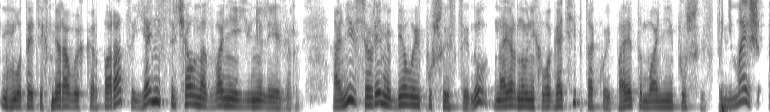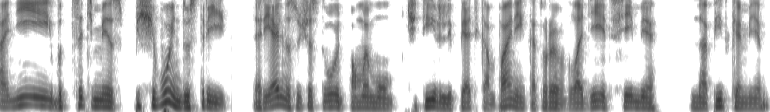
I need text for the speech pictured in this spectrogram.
вот этих мировых корпораций, я не встречал название Unilever. Они все время белые пушистые. Ну, наверное, у них логотип такой, поэтому они и пушистые. Понимаешь, они вот с этими с пищевой индустрией реально существует, по-моему, 4 или 5 компаний, которые владеют всеми напитками.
